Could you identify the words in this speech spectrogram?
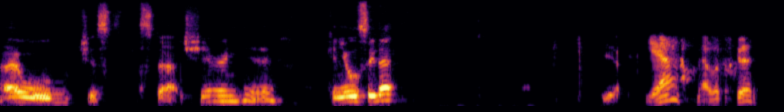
I will just start sharing here. Can you all see that? Yeah. Yeah, that looks good.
